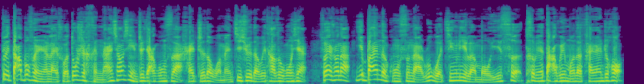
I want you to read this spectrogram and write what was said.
对大部分人来说，都是很难相信这家公司啊还值得我们继续的为他做贡献。所以说呢，一般的公司呢，如果经历了某一次特别大规模的裁员之后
